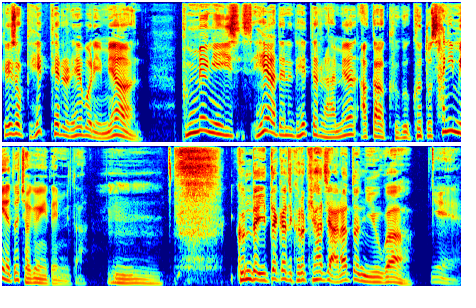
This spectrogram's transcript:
계속 해태를 해버리면 분명히 이- 해야 되는데 해태를 하면 아까 그, 그것도 상임위에도 적용이 됩니다. 음. 근데 이때까지 그렇게 하지 않았던 이유가 예.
